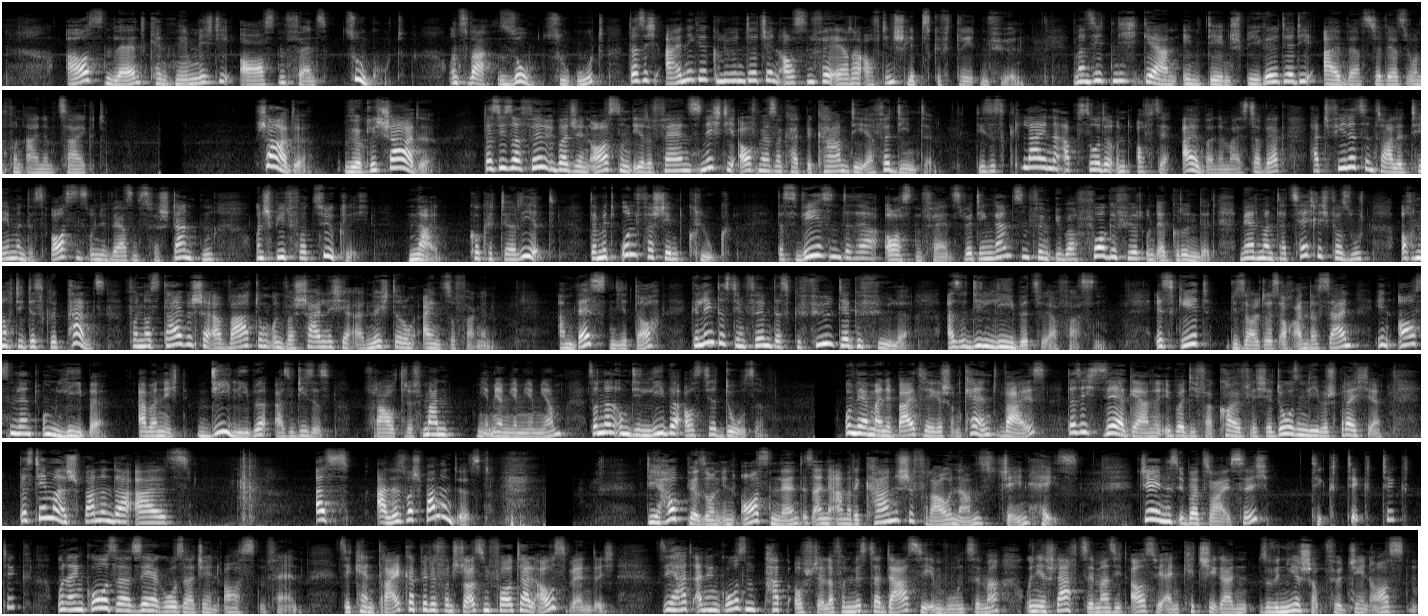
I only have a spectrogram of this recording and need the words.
Austenland kennt nämlich die Austen-Fans zu gut. Und zwar so zu gut, dass sich einige glühende Jane Austen-Verehrer auf den Schlips getreten fühlen. Man sieht nicht gern in den Spiegel, der die albernste Version von einem zeigt. Schade, wirklich schade, dass dieser Film über Jane Austen und ihre Fans nicht die Aufmerksamkeit bekam, die er verdiente. Dieses kleine, absurde und oft sehr alberne Meisterwerk hat viele zentrale Themen des Austens-Universums verstanden und spielt vorzüglich, nein, koketteriert damit unverschämt klug. Das Wesen der Austen-Fans wird den ganzen Film über vorgeführt und ergründet, während man tatsächlich versucht, auch noch die Diskrepanz von nostalgischer Erwartung und wahrscheinlicher Ernüchterung einzufangen. Am besten jedoch gelingt es dem Film, das Gefühl der Gefühle, also die Liebe zu erfassen. Es geht, wie sollte es auch anders sein, in Austenland um Liebe, aber nicht die Liebe, also dieses Frau trifft Mann, miam, miam, miam, miam, miam, sondern um die Liebe aus der Dose. Und wer meine Beiträge schon kennt, weiß, dass ich sehr gerne über die verkäufliche Dosenliebe spreche. Das Thema ist spannender als als alles, was spannend ist. Die Hauptperson in Austenland ist eine amerikanische Frau namens Jane Hayes. Jane ist über 30, tick, tick, tick, tick, und ein großer, sehr großer Jane Austen-Fan. Sie kennt drei Kapitel von Stolz und Vorteil auswendig. Sie hat einen großen Pappaufsteller von Mr. Darcy im Wohnzimmer und ihr Schlafzimmer sieht aus wie ein kitschiger Souvenirshop für Jane Austen.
